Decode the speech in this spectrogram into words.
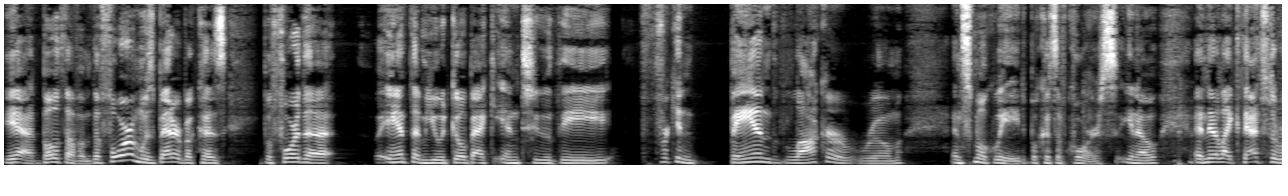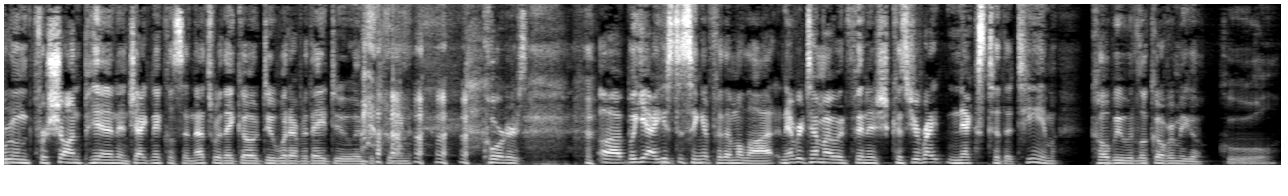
Yeah, both of them. The Forum was better because before the anthem, you would go back into the freaking band locker room and smoke weed because of course, you know, and they're like, that's the room for Sean Penn and Jack Nicholson. That's where they go do whatever they do in between quarters. Uh, but yeah, I used to sing it for them a lot. And every time I would finish, cause you're right next to the team, Kobe would look over me and go, cool.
